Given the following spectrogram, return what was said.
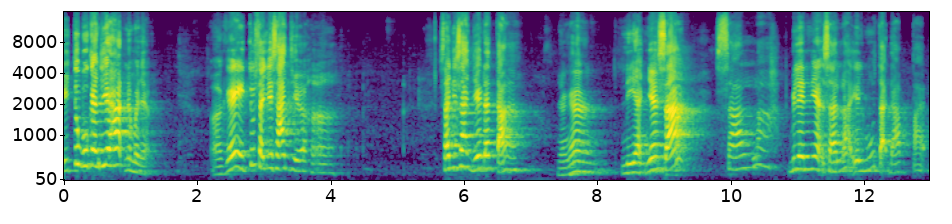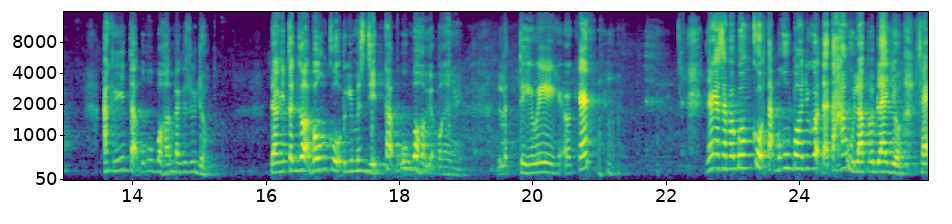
itu bukan jihad namanya. Okey, itu saja-saja. Ha. Saja-saja datang. Jangan niatnya sah salah. Bila niat salah ilmu tak dapat. Akhirnya tak berubah sampai ke sudah. Dari tegak bongkok pergi masjid tak berubah ke perangai. Letih weh, okey? Jangan sampai bongkok tak berubah juga tak tahulah apa belajar. Saya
